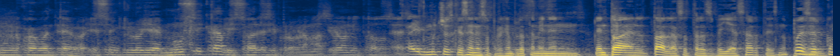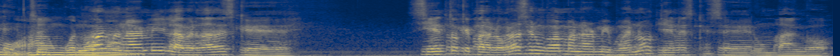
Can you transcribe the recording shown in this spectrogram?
un juego entero. Eso incluye música, visuales y programación y todo eso. Hay muchos que hacen eso, por ejemplo, también en, en, toda- en todas las otras bellas artes, ¿no? Puede ser como Sí. ajá, un Un One man- Man Army, la verdad es que siento que para lograr ser un One Man Army bueno, tienes que ser un bango.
